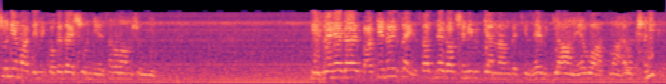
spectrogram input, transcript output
शून्य माध्यमिक को कहता है शून्य, सर्वम शून्य। तीसरे ने कहा, बाकी नहीं, सही। सबने कहा क्षणि विज्ञान नाम का चीज़ है, विज्ञान है, वो आत्मा है, वो क्षणिक है।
